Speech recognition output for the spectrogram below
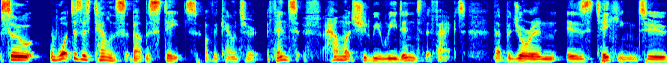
So, what does this tell us about the state of the counter-offensive? How much should we read into the fact that Prigozhin is taking to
